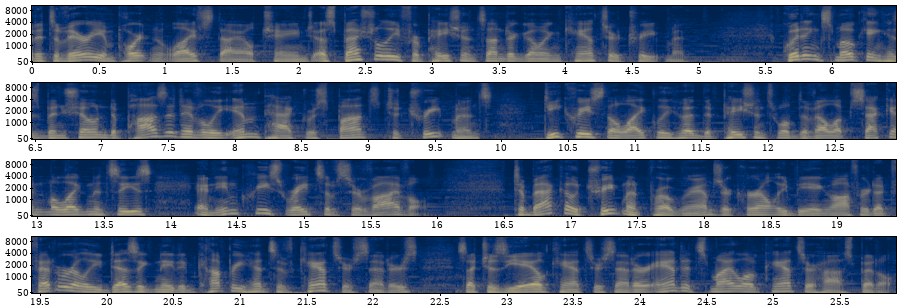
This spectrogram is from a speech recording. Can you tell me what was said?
but it's a very important lifestyle change, especially for patients undergoing cancer treatment. Quitting smoking has been shown to positively impact response to treatments, decrease the likelihood that patients will develop second malignancies, and increase rates of survival. Tobacco treatment programs are currently being offered at federally designated comprehensive cancer centers, such as Yale Cancer Center and at Smilow Cancer Hospital.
